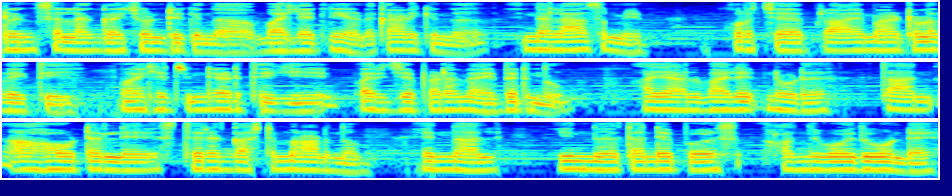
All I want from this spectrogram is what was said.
ഡ്രിങ്ക്സ് എല്ലാം കഴിച്ചുകൊണ്ടിരിക്കുന്ന വയലറ്റിനെയാണ് കാണിക്കുന്നത്. എന്നാൽ ആ സമയം കുറച്ച് പ്രായമായിട്ടുള്ള വ്യക്തി വയലറ്റിന്റെ അടുത്തേക്ക് പരിചയപ്പെടാനായി വരുന്നു. അയാൾ വയലറ്റിനോട് താൻ ആ ഹോട്ടലിലെ സ്ഥിരം കസ്റ്റമറാണെന്നും എന്നാൽ ഇന്ന് തന്റെ പേഴ്സ് കളഞ്ഞു പോയതുകൊണ്ട്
